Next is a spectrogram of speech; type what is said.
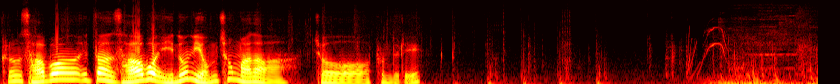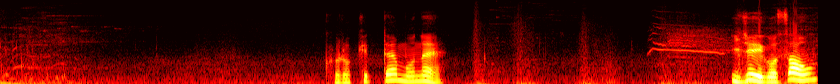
그럼 4번, 일단 4번 인원이 엄청 많아. 저 분들이. 그렇기 때문에 이제 이거 싸움?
